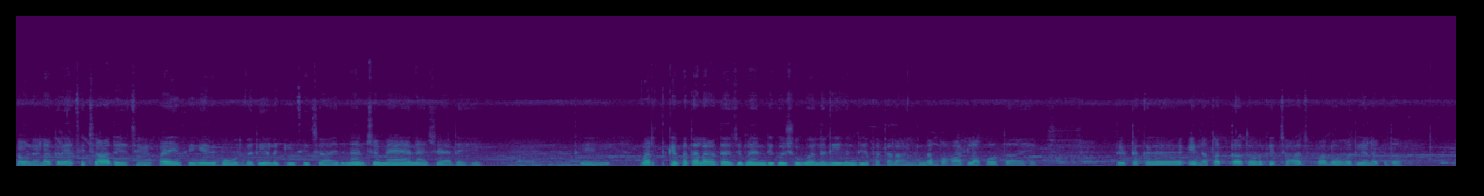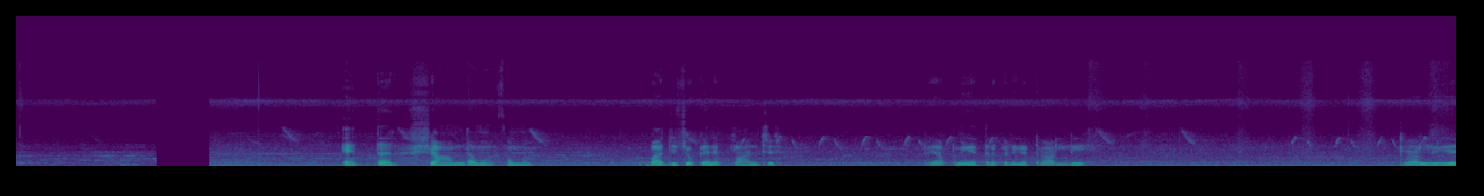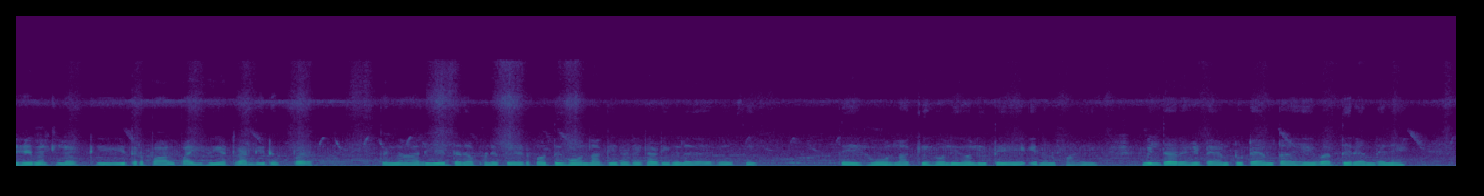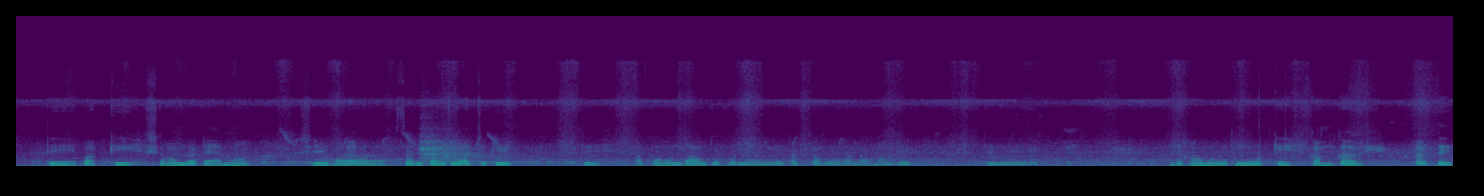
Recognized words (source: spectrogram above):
ਸੋਹਣੇ ਲੱਗ ਰਹੇ ਸੀ ਚਾਹ ਦੇ ਵਿੱਚ ਵੀ ਪਾਏ ਸੀਗੇ ਬਹੁਤ ਵਧੀਆ ਲੱਗੀ ਸੀ ਚਾਹ, ਇਹਦੇ ਨਾਲ ਜਮੈਨ ਹੈ ਸ਼ਾਇਦ ਇਹ। ਤੇ ਵਰਤ ਕੇ ਪਤਾ ਲੱਗਦਾ, ਜਮੈਨ ਦੀ ਖੁਸ਼ਬੂ ਅਲੱਗ ਹੀ ਹੁੰਦੀ ਹੈ ਪਤਾ ਲੱਗ ਜਾਂਦਾ, ਬਾਹਰਲਾ ਪੌਦਾ ਇਹ। ਤੇ ਤੱਕ ਇਹਨਾਂ ਪੱਤਾ ਤੋੜ ਕੇ ਚਾਹ ਚ ਪਾ ਲਓ, ਵਧੀਆ ਲੱਗਦਾ। ਇੱਧਰ ਸ਼ਾਮ ਦਾ ਮੌਸਮ ਆ। ਵੱਜ ਚੁੱਕੇ ਨੇ 5 ਤੇ ਆਪਣੀ ਇੱਧਰ ਖੜੀ ਹੈ ਟਰਾਲੀ। ਟਰਾਲੀ ਇਹ ਮਤਲਬ ਕਿ ਤਰਪਾਲ ਪਾਈ ਹੋਈ ਹੈ ਟਰਾਲੀ ਦੇ ਉੱਪਰ ਤੇ ਨਾਲ ਹੀ ਇੱਧਰ ਆਪਣੇ ਪੇੜ ਪੌਦੇ ਹੋਣ ਲੱਗੇ ਜਿਹੜੇ ਡੈਡੀ ਨੇ ਲਗਾਏ ਹੋਏ ਸੀ। ਤੇ ਹੋਣ ਲੱਗੇ ਹੌਲੀ ਹੌਲੀ ਤੇ ਇਹਨਾਂ ਨੂੰ ਪਾਣੀ ਮਿਲਦਾ ਰਹੇ ਟਾਈਮ ਟੂ ਟਾਈਮ ਤਾਂ ਇਹ ਵੱਧਦੇ ਰਹਿੰਦੇ ਨੇ। ਤੇ ਬਾਕੀ ਸ਼ਾਮ ਦਾ ਟਾਈਮ ਆ 6 ਸੌਰੀ 5 ਵੱਜ ਕੇ ਤੇ ਆਪਾਂ ਹੁਣ ਦਾਲ ਦੁੱਧ ਬਣਾਉਣੀ ਹੈ ਤੜਕਾ ਵਗੈਰਾ ਲਾਵਾਂਗੇ। ਤੇ ਦਿਖਾਵਾਂਗੇ ਤੁਹਾਨੂੰ ਅੱਗੇ ਕੰਮ ਕਾਰ ਕਰਦੇ।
